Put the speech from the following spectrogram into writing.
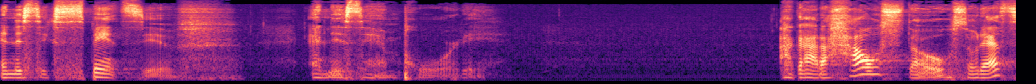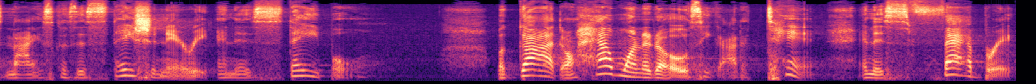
and it's expensive and it's important. I got a house though, so that's nice because it's stationary and it's stable. But God don't have one of those. He got a tent and it's fabric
